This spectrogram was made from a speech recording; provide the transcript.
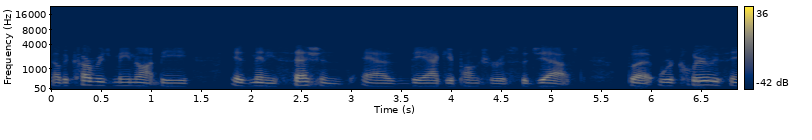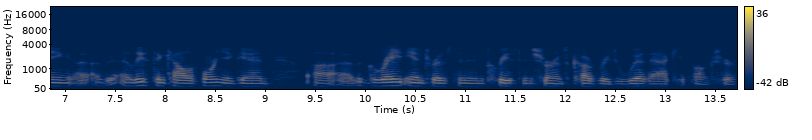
Now, the coverage may not be as many sessions as the acupuncturist suggests, but we're clearly seeing, uh, at least in California again, uh, great interest in increased insurance coverage with acupuncture.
